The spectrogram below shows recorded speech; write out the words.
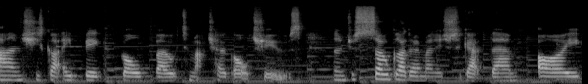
and she's got a big gold bow to match her gold shoes and I'm just so glad I managed to get them. I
